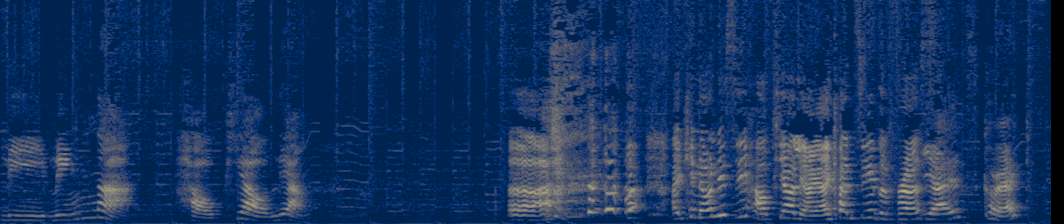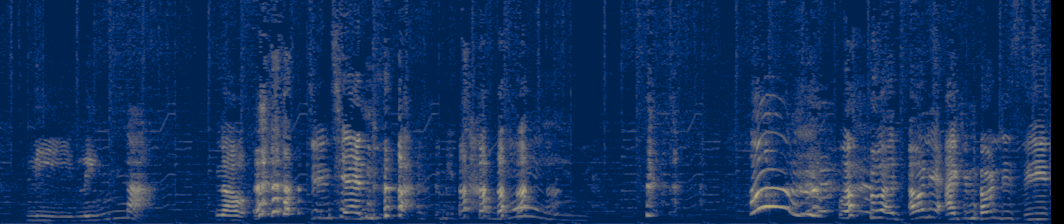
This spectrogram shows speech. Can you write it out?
李琳娜，好漂亮。 Uh, I can only see 好漂亮. I can't see the first. Yeah, it's correct. 李琳娜。 No. 今天。well, only I can only see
